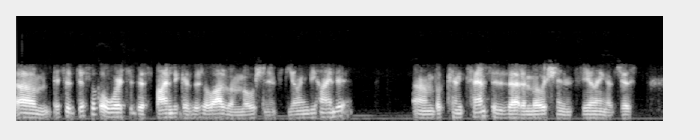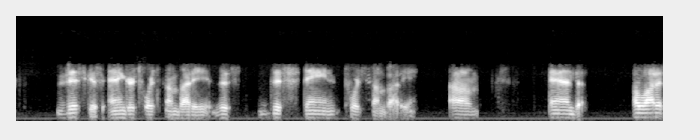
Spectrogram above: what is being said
um, it's a difficult word to define because there's a lot of emotion and feeling behind it. Um, but contempt is that emotion and feeling of just viscous anger towards somebody, this disdain towards somebody. Um, and a lot of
